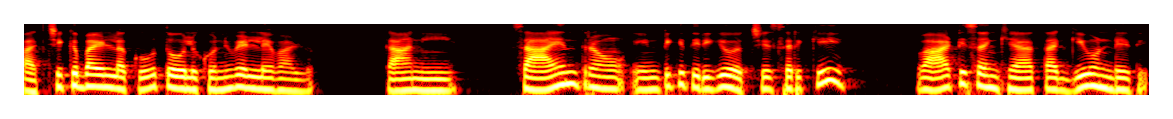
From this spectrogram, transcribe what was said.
పచ్చిక బయళ్ళకు తోలుకొని వెళ్ళేవాళ్ళు. కానీ సాయంత్రం ఇంటికి తిరిగి వచ్చేసరికి వాటి సంఖ్య తగ్గి ఉండేది.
